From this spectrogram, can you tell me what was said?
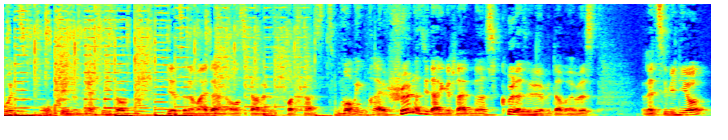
What's Mobbing und herzlich willkommen hier zu einer weiteren Ausgabe des Podcasts Mobbingfrei. Schön, dass du da eingeschaltet hast. Cool, dass du wieder mit dabei bist. Letzte Video,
